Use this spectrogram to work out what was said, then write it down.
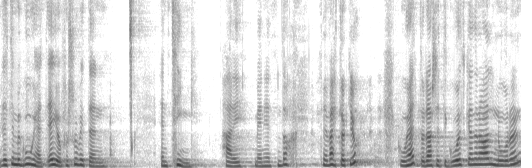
Dette med godhet er jo for så vidt en, en ting her i menigheten. da. Det vet dere jo. Godhet. Og Der sitter godhetsgeneral Norun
